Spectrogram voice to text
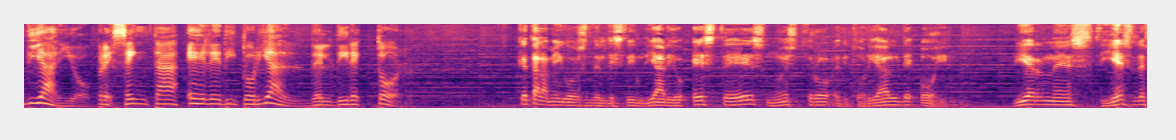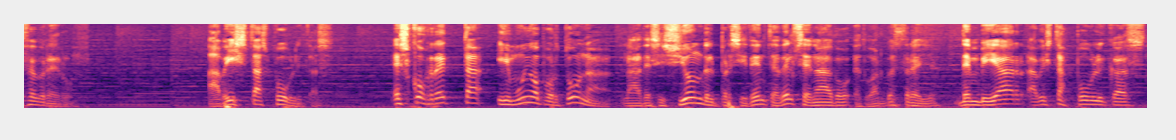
Diario presenta el editorial del director. ¿Qué tal amigos del Listín Diario? Este es nuestro editorial de hoy, viernes 10 de febrero. A vistas públicas. Es correcta y muy oportuna la decisión del presidente del Senado, Eduardo Estrella, de enviar a vistas públicas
